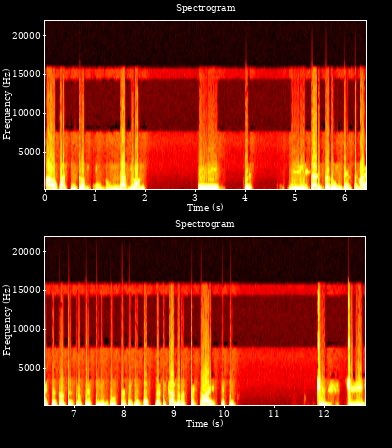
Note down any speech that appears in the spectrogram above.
a Washington en un avión eh, militar estadounidense, maestro. Entonces, no sé si guste seguirnos platicando respecto a este tema. Sí, sí,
